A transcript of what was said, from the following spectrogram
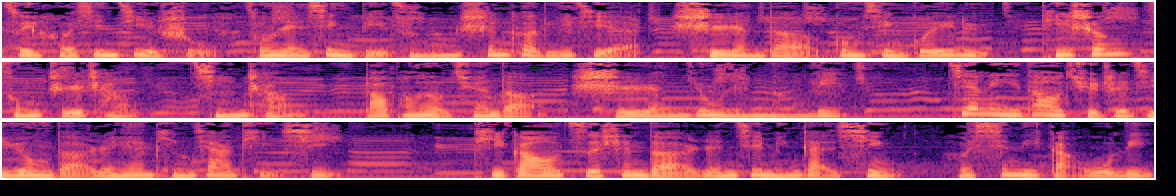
最核心技术，从人性底层深刻理解识人的共性规律，提升从职场、情场到朋友圈的识人用人能力，建立一套取之即用的人员评价体系，提高自身的人际敏感性和心理感悟力。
